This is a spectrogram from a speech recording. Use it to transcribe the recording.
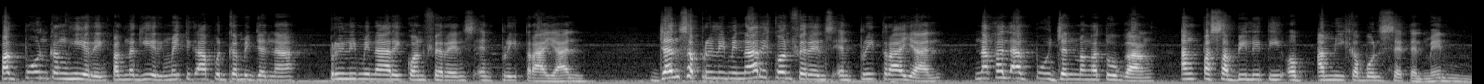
pagpuon kang hearing pag nag-hearing may tigapod kami dyan na preliminary conference and pre-trial Diyan sa preliminary conference and pre-trial, nakalaag po dyan mga tugang ang possibility of amicable settlement. Mm.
